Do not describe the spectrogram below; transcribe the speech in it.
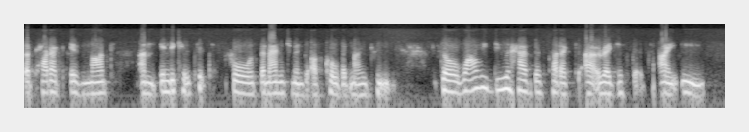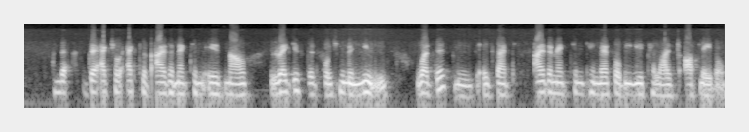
The product is not um, indicated for the management of COVID-19. So while we do have this product uh, registered, i.e., the, the actual active ivermectin is now registered for human use, what this means is that ivermectin can therefore be utilized off label.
